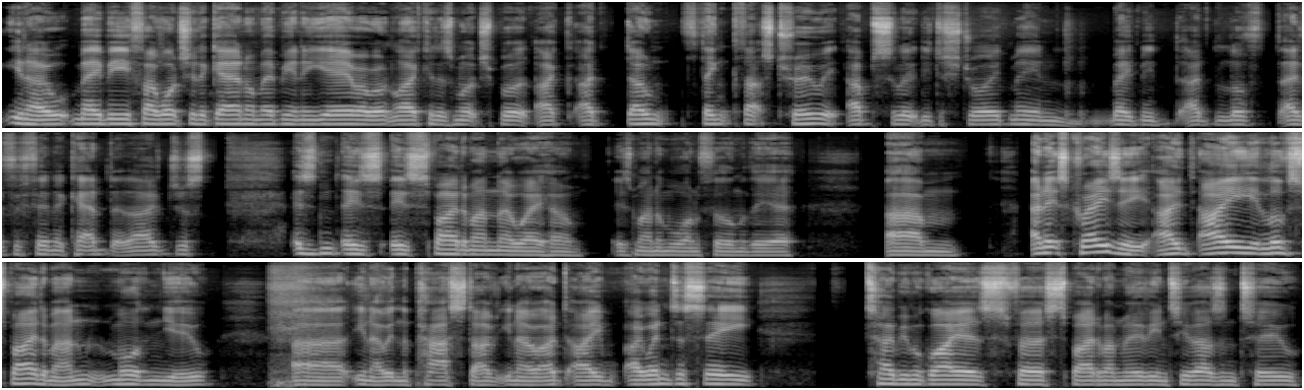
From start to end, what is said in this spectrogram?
you know, maybe if I watch it again or maybe in a year I won't like it as much. But I I don't think that's true. It absolutely destroyed me and made me. I love everything again. That I just is is is Spider Man No Way Home is my number one film of the year. Um, and it's crazy. I I love Spider Man more than you. Uh, you know, in the past, I've you know I I I went to see Tobey Maguire's first Spider Man movie in two thousand two.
